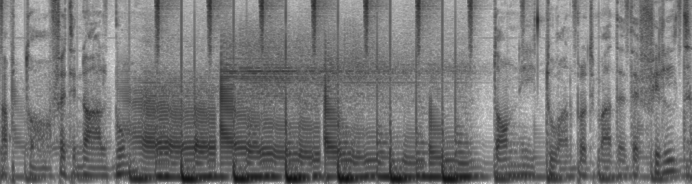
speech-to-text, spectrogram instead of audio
Από το φετινό άλμπουμ. Tony του αν προτιμάτε The Field.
